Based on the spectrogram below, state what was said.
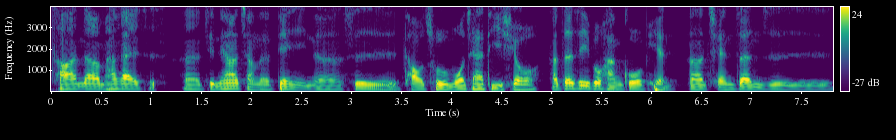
好啊，那我们开始。呃，今天要讲的电影呢是《逃出摩加迪修》。那这是一部韩国片。那前阵子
